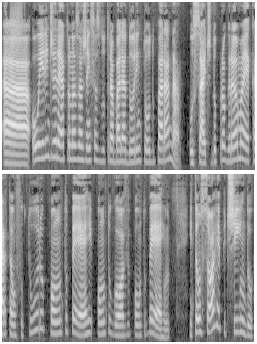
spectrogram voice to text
uh, ou irem direto nas agências do trabalhador em todo o Paraná. O site do programa é cartãofuturo.pr.gov.br. Então, só repetindo,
